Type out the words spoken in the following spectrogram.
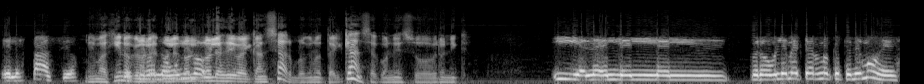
el espacio. Me imagino que no, les debe alcanzar, porque no te alcanza con eso, Verónica. Y el, el, problema eterno que tenemos es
